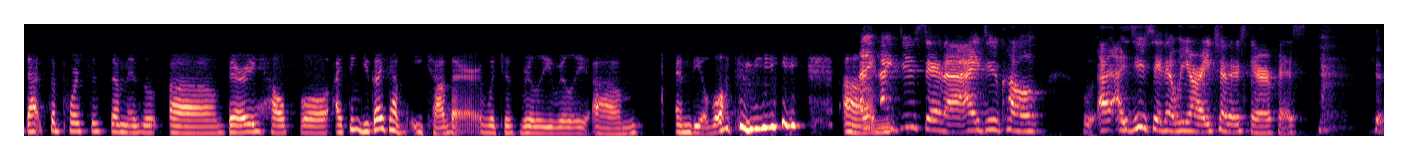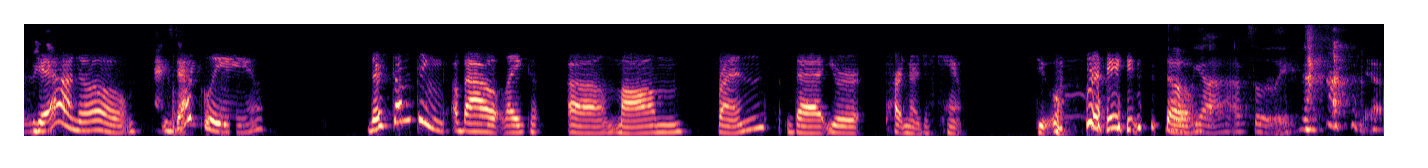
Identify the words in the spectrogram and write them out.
that support system is uh, very helpful. I think you guys have each other, which is really, really um, enviable to me. um, I, I, do say that. I do call, I, I do say that we are each other's therapists. yeah, no, exactly. There's something about like uh, mom friends that your partner just can't do, right? So oh, yeah, absolutely. yeah.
